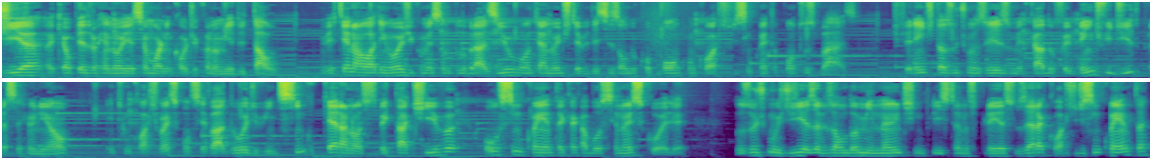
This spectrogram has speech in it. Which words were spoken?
dia, aqui é o Pedro Renault e esse é o Morning Call de Economia do Itaú. Invertendo a ordem hoje, começando pelo Brasil, ontem à noite teve decisão do Copom com corte de 50 pontos base. Diferente das últimas vezes, o mercado foi bem dividido para essa reunião, entre um corte mais conservador de 25, que era a nossa expectativa, ou 50, que acabou sendo a escolha. Nos últimos dias, a visão dominante implícita nos preços era corte de 50,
